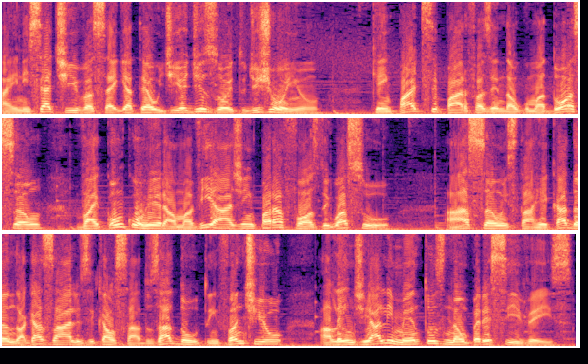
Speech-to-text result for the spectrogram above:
A iniciativa segue até o dia 18 de junho. Quem participar fazendo alguma doação vai concorrer a uma viagem para a Foz do Iguaçu. A ação está arrecadando agasalhos e calçados adulto e infantil, além de alimentos não perecíveis.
